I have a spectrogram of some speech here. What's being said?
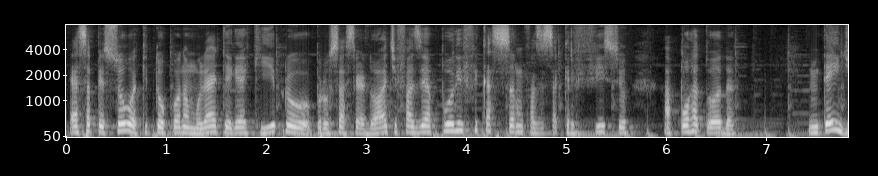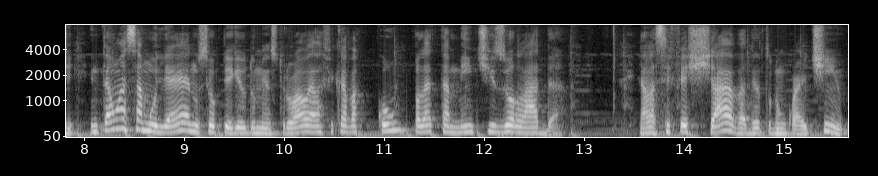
essa pessoa que tocou na mulher teria que ir pro, pro sacerdote fazer a purificação, fazer sacrifício, a porra toda. Entende? Então essa mulher, no seu período menstrual, ela ficava completamente isolada. Ela se fechava dentro de um quartinho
